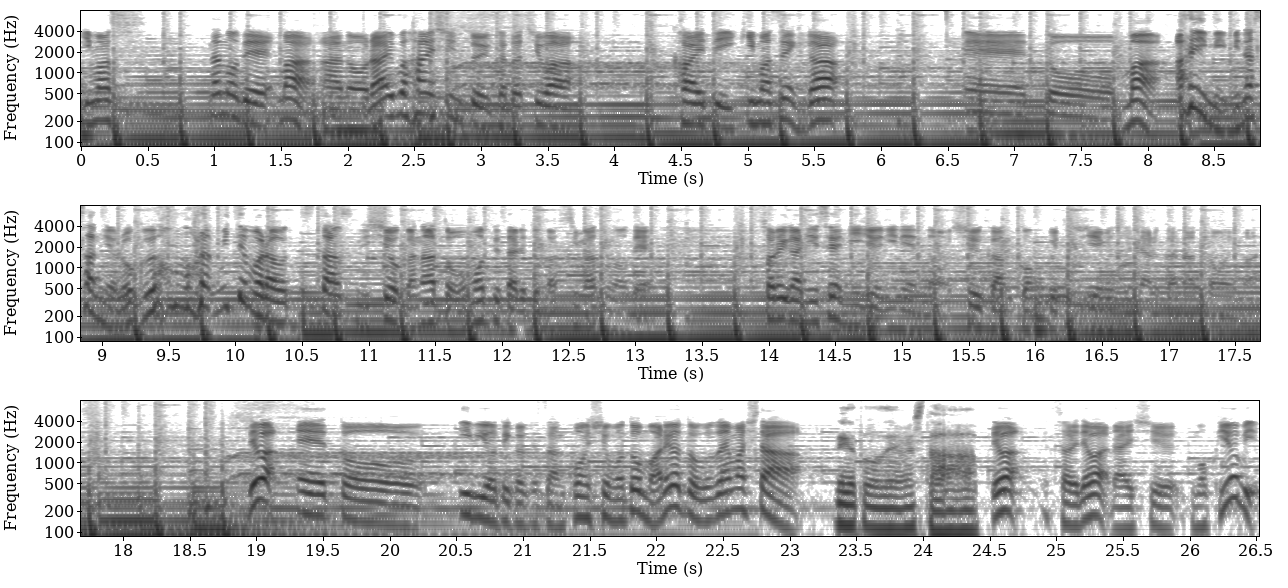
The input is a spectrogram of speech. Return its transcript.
います。なのでまああのライブ配信という形は変えていきませんがえーっとまあある意味皆さんには録画をもら見てもらうスタンスにしようかなと思ってたりとかしますのでそれが2022年の週刊コンクリート CMS になるかなと思います。ではえーっとイビお出かけさん今週もどうもありがとうございました。ありがとうございました。ではそれでは来週木曜日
